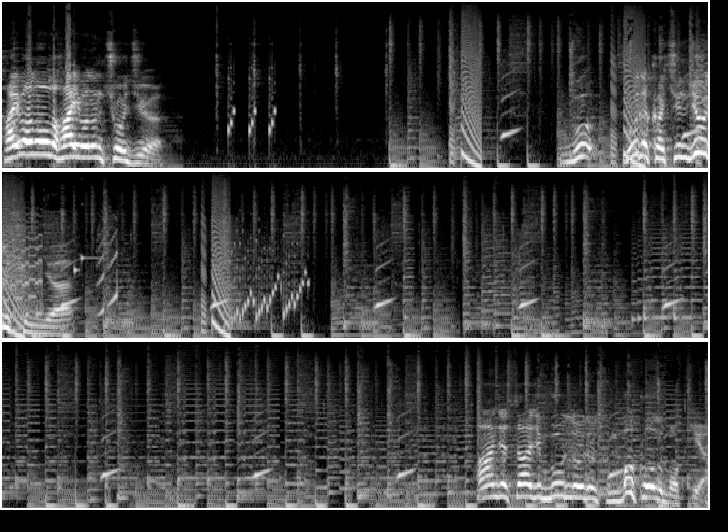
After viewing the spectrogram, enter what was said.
Hayvan oğlu hayvanın çocuğu. Bu, bu da kaçıncı ölüşüm ya? Anca sadece burada ölürsün. Bok oğlu bok ya.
